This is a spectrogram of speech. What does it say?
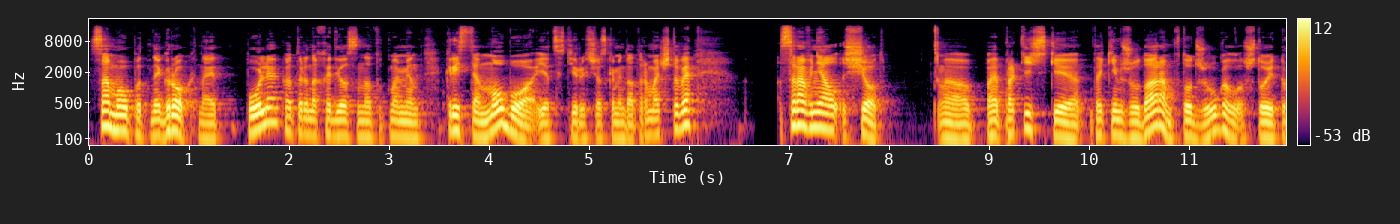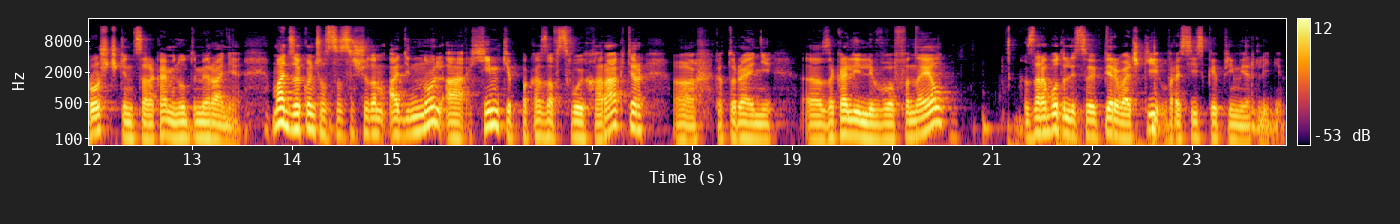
самый опытный игрок на этом поле, который находился на тот момент, Кристиан Нобуа, я цитирую сейчас комментатор Матч ТВ, сравнял счет. Э, практически таким же ударом в тот же угол, что и Трошечкин 40 минутами ранее. Матч закончился со счетом 1-0, а Химки, показав свой характер, э, который они э, закалили в ФНЛ, заработали свои первые очки в российской премьер-лиге.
